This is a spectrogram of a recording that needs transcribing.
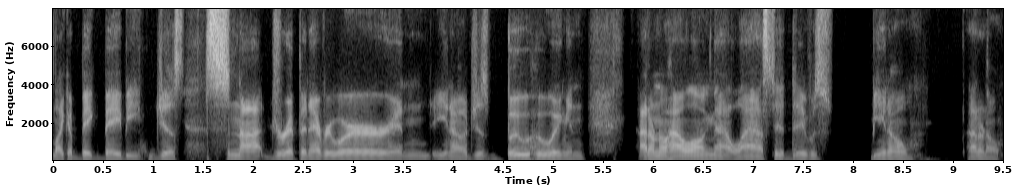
like a big baby, just snot dripping everywhere and, you know, just boo hooing. And I don't know how long that lasted. It was, you know, I don't know,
